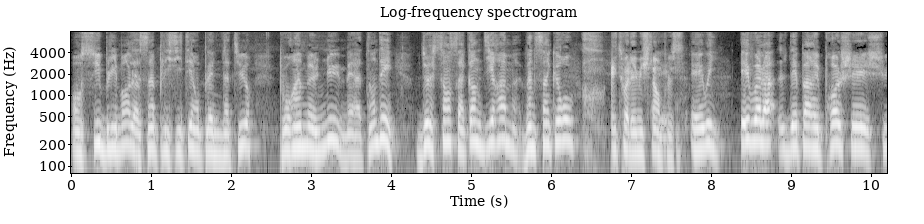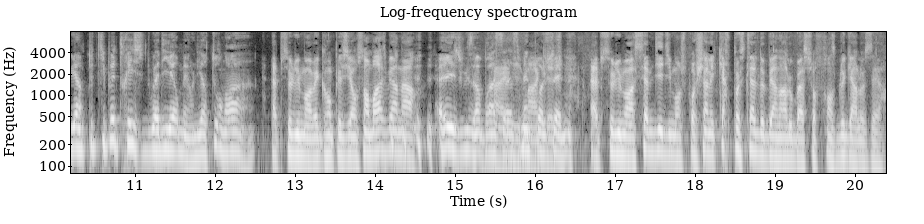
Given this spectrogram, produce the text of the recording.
en sublimant la simplicité en pleine nature pour un menu, mais attendez, 250 dirhams, 25 euros. Étoilé Michelin en plus. Et oui. Et voilà, le départ est proche et je suis un petit peu triste, je dois dire, mais on y retournera. hein. Absolument, avec grand plaisir. On s'embrasse, Bernard. Allez, je vous embrasse à la semaine Marrakech. prochaine. Absolument, à samedi et dimanche prochain, les cartes postales de Bernard Louba sur France Bleu Garloser.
